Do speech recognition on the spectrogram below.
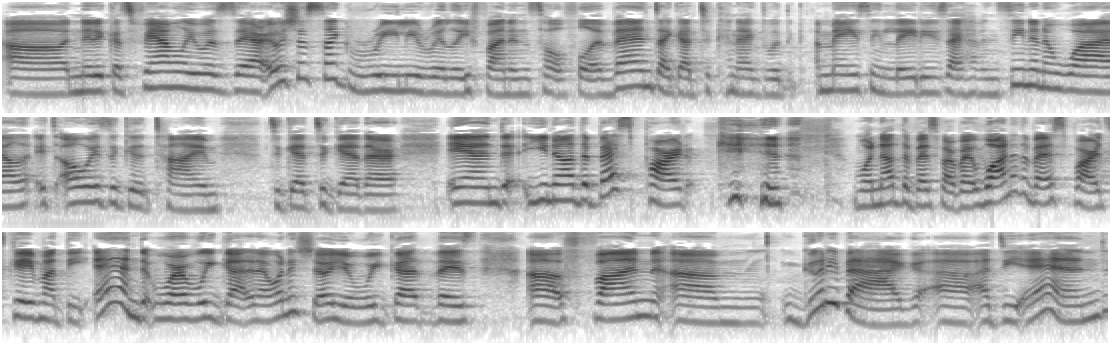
uh, Nitika's family was there. It was just like really, really fun and soulful event. I got to connect with amazing ladies I haven't seen in a while. It's always a good time to get together. And you know, the best part well, not the best part, but one of the best parts came at the end where we got, and I want to show you, we got this uh, fun um, goodie bag uh, at the end,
